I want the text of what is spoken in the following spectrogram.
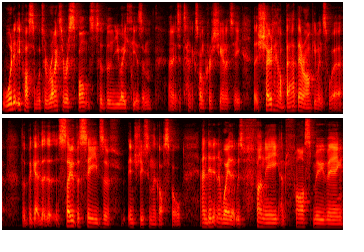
would it be possible to write a response to the new atheism and its attacks on Christianity that showed how bad their arguments were, that, began, that sowed the seeds of introducing the gospel, and did it in a way that was funny and fast moving,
